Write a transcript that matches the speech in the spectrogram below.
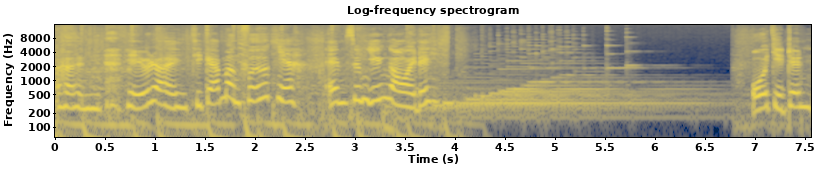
À, Hiểu rồi, chị cảm ơn Phước nha. Em xuống dưới ngồi đi. Ủa chị Trinh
